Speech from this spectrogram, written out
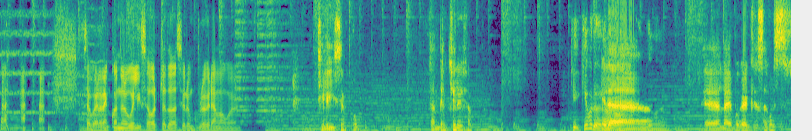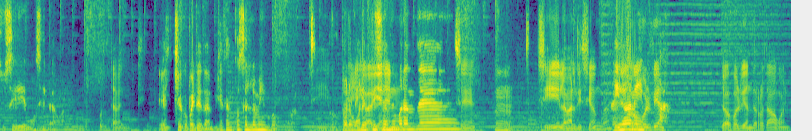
¿Se acuerdan cuando el Willy Sabor trató de hacer un programa, weón? Chilevisión, po. También Chilevisión. ¿Qué, qué programa? Era- weón? Era la época que sacó el- su CD de música, weón. Justamente. El Chico Pete también hacer lo mismo, weón. Sí, Con todos los buenos que se en-. Sí, Mm. sí, la maldición, weón. Ahí y- volvían. Todos volvían derrotados, weón.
